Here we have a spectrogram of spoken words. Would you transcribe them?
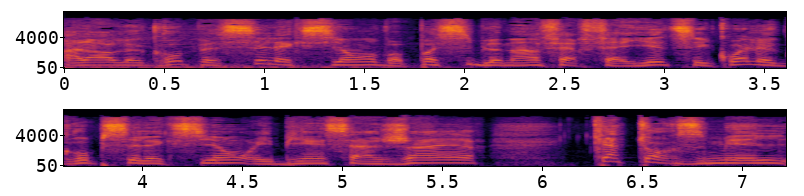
Alors, le groupe Sélection va possiblement faire faillite. C'est quoi le groupe Sélection? Eh bien, ça gère 14 000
